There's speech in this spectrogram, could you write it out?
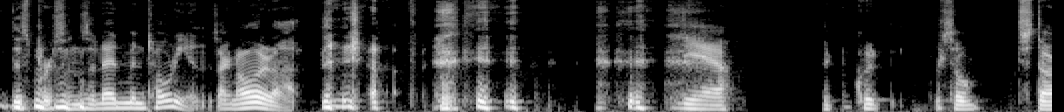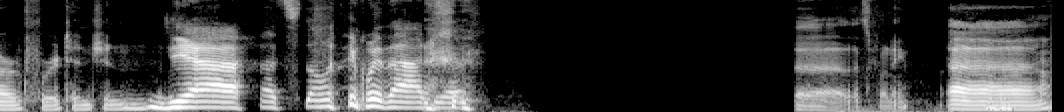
this person's an Edmontonian. It's like no, they're not. Shut up. Yeah, quit. We're so starved for attention. yeah. That's the only thing with that. Yeah. Uh, that's funny. Uh,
